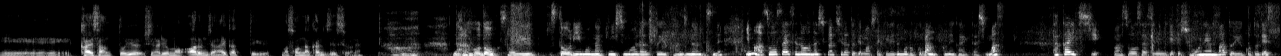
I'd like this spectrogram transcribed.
えー、解散というシナリオもあるんじゃないかっていう、まあ、そんな感じですよね。はあ、なるほど、そういうストーリーもなきにしもあらずという感じなんですね。今、総裁選のお話がちらっと出ましたけれども、6番お願いいたします。高市氏は総裁選に向けて正念場ということです。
